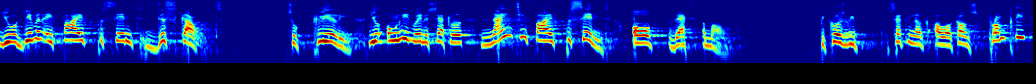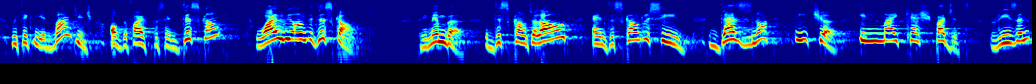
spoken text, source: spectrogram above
you were given a 5% discount. So clearly, you're only going to settle 95% of that amount. Because we're settling up our accounts promptly, we're taking advantage of the 5% discount while we're on the discount. Remember, discount allowed and discount received does not feature in my cash budget. Reason,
